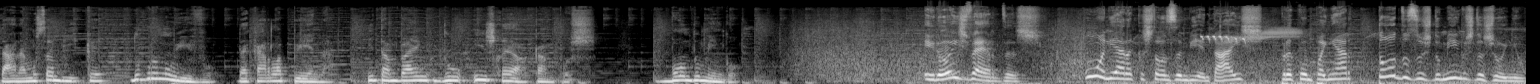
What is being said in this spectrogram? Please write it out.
da Ana Moçambique, do Bruno Ivo, da Carla Pena e também do Israel Campos. Bom domingo! Heróis Verdes. Um olhar a questões ambientais para acompanhar todos os domingos de junho,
